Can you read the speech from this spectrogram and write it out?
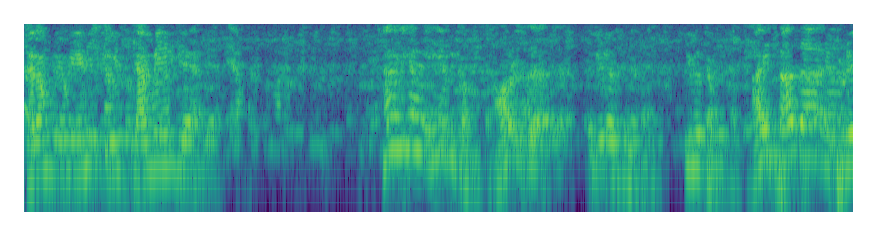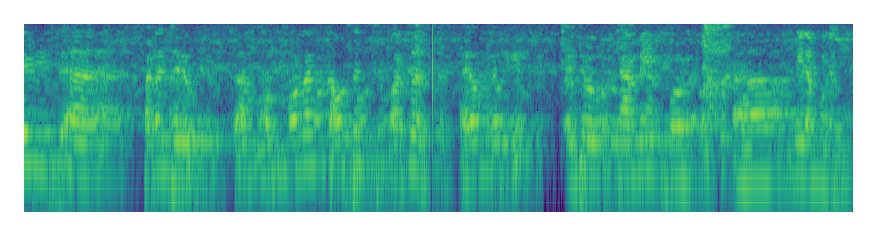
around him. He is campaigning there. Ah, yeah, he will come. All the leaders will come. He will come. I saw the today uh, Patancheru. Um, more than thousands workers around him to campaign for uh, Neelam Modi.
